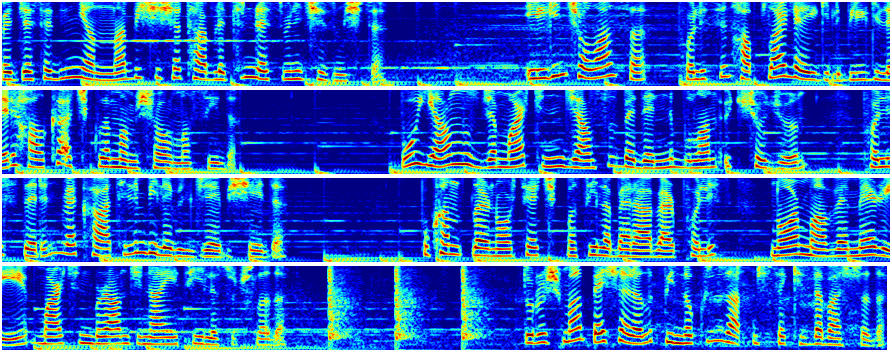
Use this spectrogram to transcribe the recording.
ve cesedin yanına bir şişe tabletin resmini çizmişti. İlginç olansa polisin haplarla ilgili bilgileri halka açıklamamış olmasıydı. Bu yalnızca Martin'in cansız bedenini bulan üç çocuğun, polislerin ve katilin bilebileceği bir şeydi. Bu kanıtların ortaya çıkmasıyla beraber polis Norma ve Mary'i Martin Brown cinayetiyle suçladı. Duruşma 5 Aralık 1968'de başladı.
